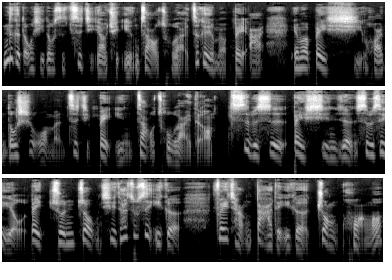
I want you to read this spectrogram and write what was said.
那个东西都是自己要去营造出来。这个有没有被爱，有没有被喜欢，都是我们自己被营造出来的哦。是不是被信任？是不是有被尊重？其实它就是一个非常大的一个状况哦。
